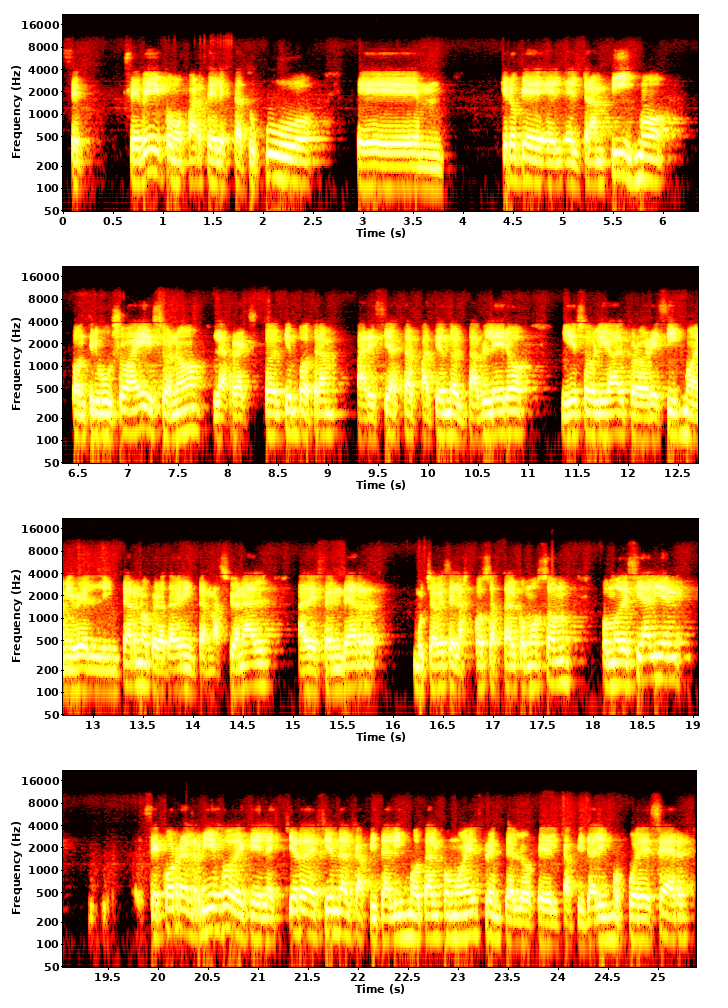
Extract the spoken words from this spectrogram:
se, ve como parte del statu quo. Eh, creo que el, trampismo contribuyó a eso, ¿no? Todo el tiempo Trump parecía estar pateando el tablero y eso obligaba al progresismo a nivel interno, pero también internacional, a defender muchas veces las cosas tal como son. Como decía alguien, se corre el riesgo de que la izquierda defienda el capitalismo tal como es frente a lo que el capitalismo puede ser,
